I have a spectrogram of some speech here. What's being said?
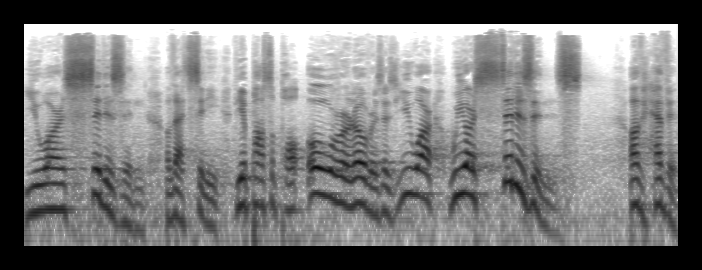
You are a citizen of that city. The Apostle Paul over and over says, You are, we are citizens of heaven.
